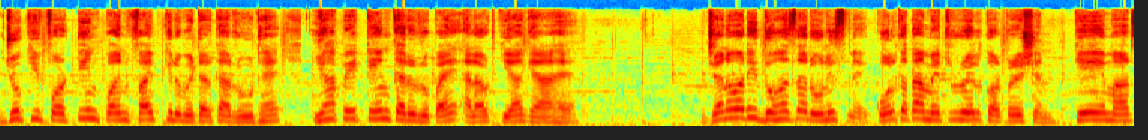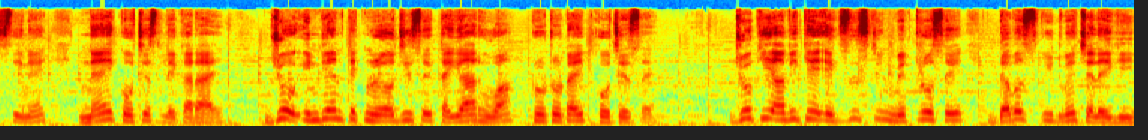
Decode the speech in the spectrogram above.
जो कि 14.5 किलोमीटर का रूट है, यहाँ पे 10 करोड़ रुपए अलॉट किया गया है। जनवरी 2019 में कोलकाता मेट्रो रेल कॉरपोरेशन के ने नए कोचेस लेकर आए, जो इंडियन टेक्नोलॉजी से तैयार हुआ प्रोटोटाइप कोचेस है, जो कि अभी के एग्जिस्टिंग मेट्रो से डबल स्पीड में चलेगी।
